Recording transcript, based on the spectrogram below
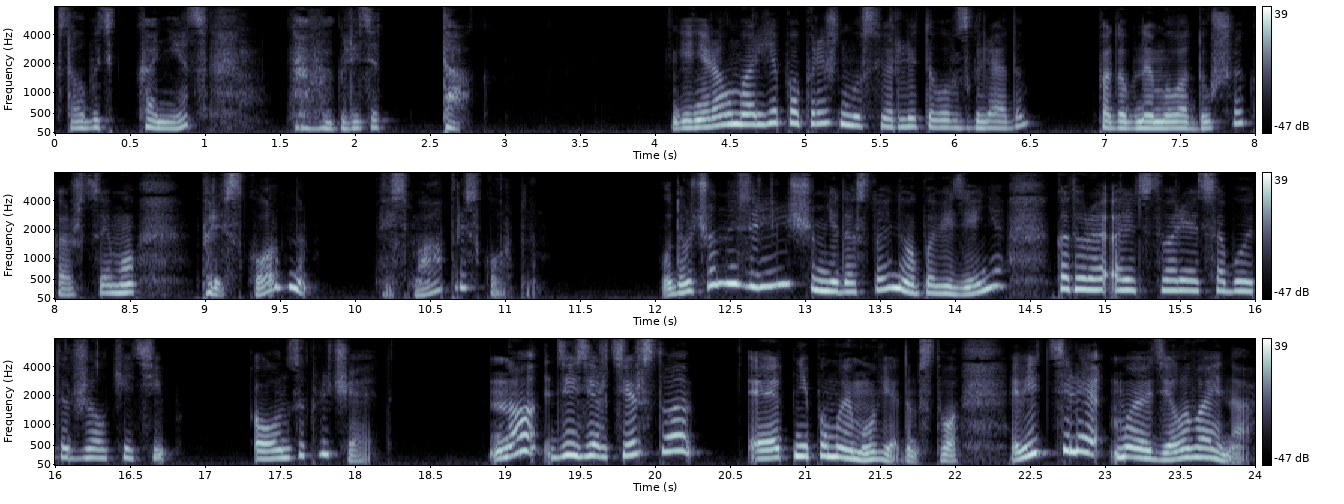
Стал быть, конец выглядит так. Генерал Марье по-прежнему сверлит его взглядом. Подобное малодушие кажется ему прискорбным, весьма прискорбным. Удрученный зрелищем недостойного поведения, которое олицетворяет собой этот жалкий тип, он заключает. Но дезертирство — это не по моему ведомству. Видите ли, мое дело война.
